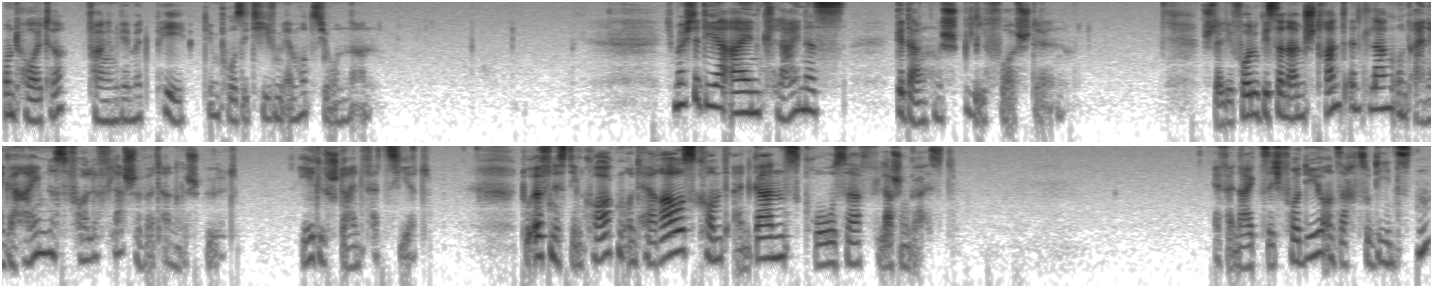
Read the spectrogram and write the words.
Und heute fangen wir mit P, den positiven Emotionen an. Ich möchte dir ein kleines Gedankenspiel vorstellen. Stell dir vor, du gehst an einem Strand entlang und eine geheimnisvolle Flasche wird angespült, Edelstein verziert. Du öffnest den Korken und heraus kommt ein ganz großer Flaschengeist. Er verneigt sich vor dir und sagt zu Diensten,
